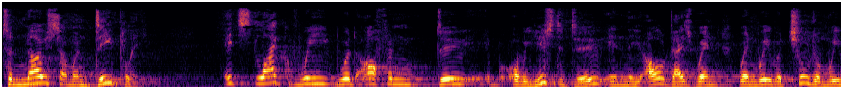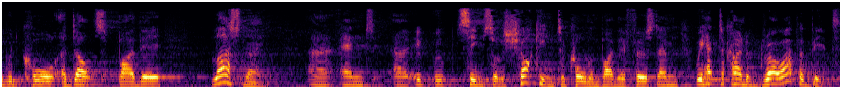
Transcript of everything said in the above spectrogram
to know someone deeply it's like we would often do, or we used to do in the old days when, when we were children, we would call adults by their last name. Uh, and uh, it, it seemed sort of shocking to call them by their first name. We had to kind of grow up a bit.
